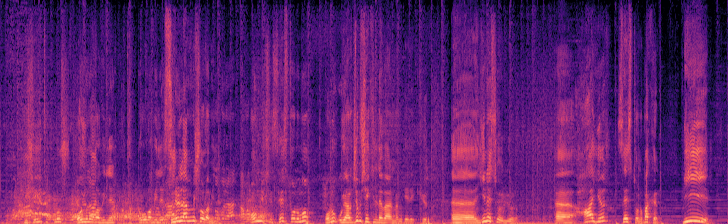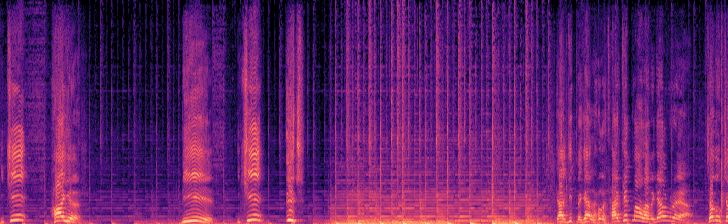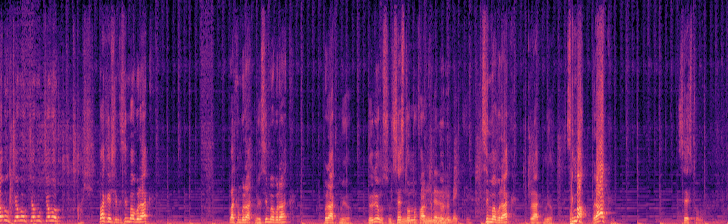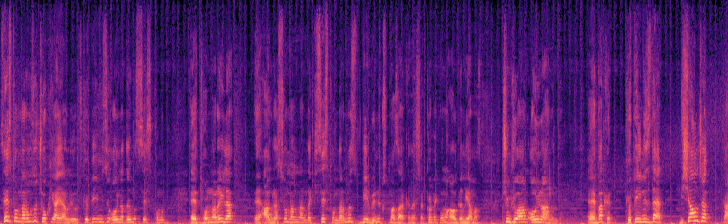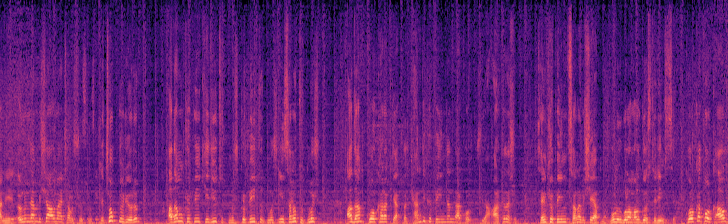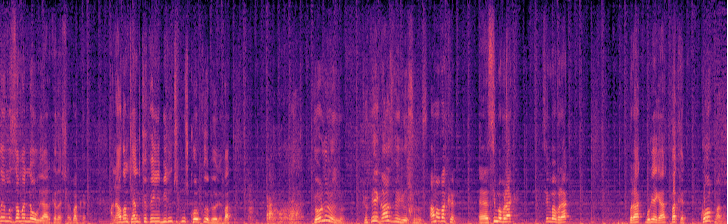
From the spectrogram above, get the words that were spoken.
Bir şeyi tutmuş, oyun olabilir, atakta olabilir, sinirlenmiş olabilir. Onun için ses tonumu onu uyarıcı bir şekilde vermem gerekiyor. Ee, yine söylüyorum. Ee, hayır ses tonu. Bakın. Bir, iki, hayır. Bir, iki, üç. Gel gitme gel. Terk etme alanı gel buraya. Çabuk çabuk çabuk çabuk çabuk. Bakın şimdi Simba bırak. Bakın bırakmıyor. Simba bırak. Bırakmıyor. Görüyor musun? Ses tonunun farkını görün. bekliyor. Simba bırak. Bırakmıyor. Simba bırak. Ses tonu. Ses tonlarımızı çok iyi ayarlıyoruz. Köpeğimizi oynadığımız ses komut e, tonlarıyla e, agresyon anlarındaki ses tonlarımız birbirini tutmaz arkadaşlar. Köpek onu algılayamaz. Çünkü o an oyun anında. E, bakın köpeğinizden bir şey alacak yani önünden bir şey almaya çalışıyorsunuz. İşte çok görüyorum. Adamın köpeği kediyi tutmuş, köpeği tutmuş, insanı tutmuş. Adam korkarak yaklaş. Kendi köpeğinden daha korkmuş. Ya arkadaşım senin köpeğin sana bir şey yapmaz. Bunu uygulamalı göstereyim size. Korka korka aldığımız zaman ne oluyor arkadaşlar bakın. Hani adam kendi köpeğini birini tutmuş korkuyor böyle bak. Gördünüz mü? Köpeğe gaz veriyorsunuz ama bakın Ee, Simba bırak. Simba bırak. Bırak buraya gel. Bakın korkmadan.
